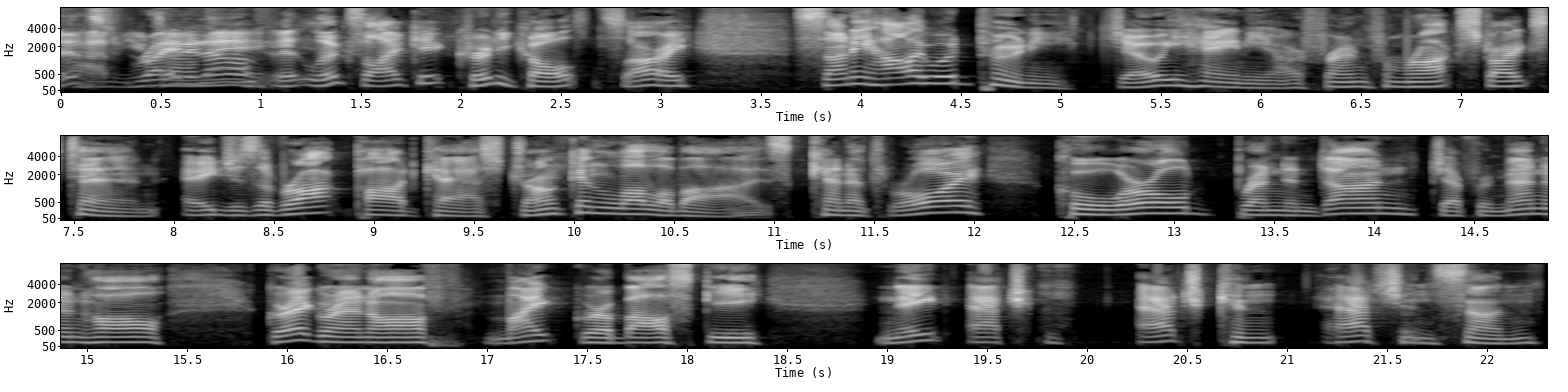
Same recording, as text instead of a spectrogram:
It's you right me. enough. It looks like it. Criticult. Sorry. Sunny Hollywood Pooney, Joey Haney, our friend from Rock Strikes 10, Ages of Rock podcast, Drunken Lullabies, Kenneth Roy, Cool World, Brendan Dunn, Jeffrey Mendenhall, Greg Renoff, Mike Grabowski, Nate Atch- Atchkin- Atchinson,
